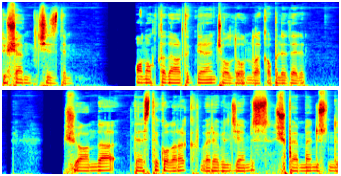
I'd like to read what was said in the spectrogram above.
düşen çizdim. O noktada artık direnç oldu. Onu da kabul edelim. Şu anda destek olarak verebileceğimiz şu pembenin üstünde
